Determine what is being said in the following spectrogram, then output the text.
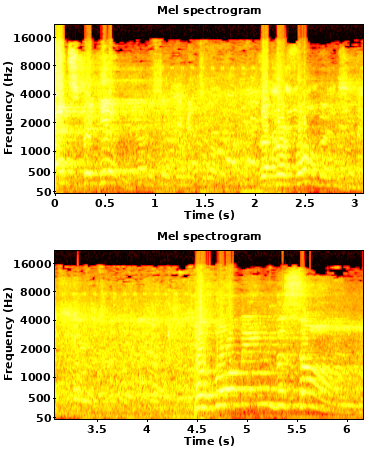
Let's begin the performance. Performing the song,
